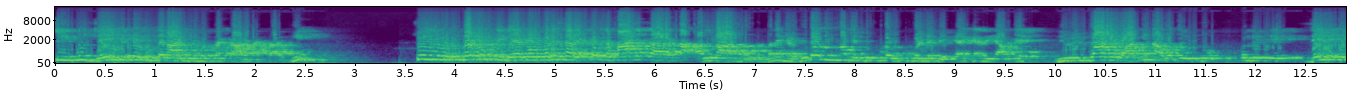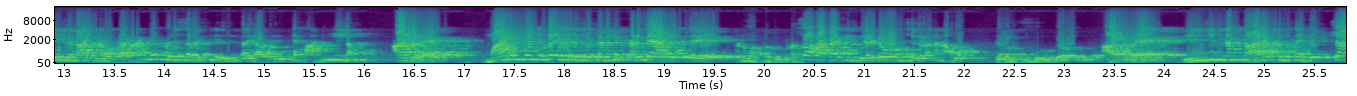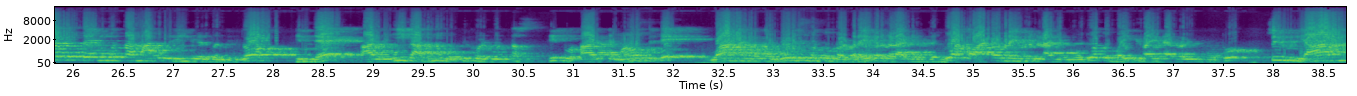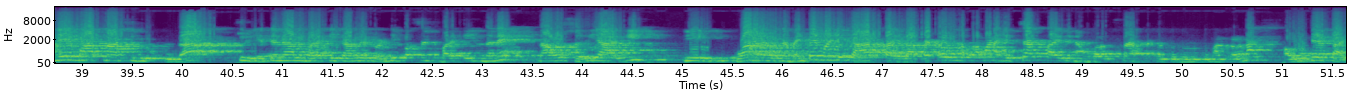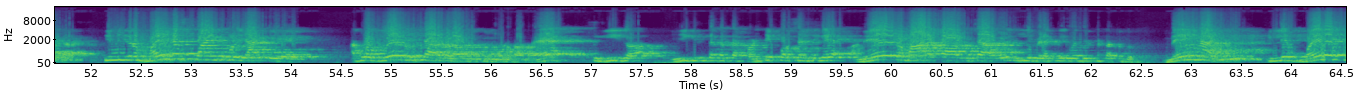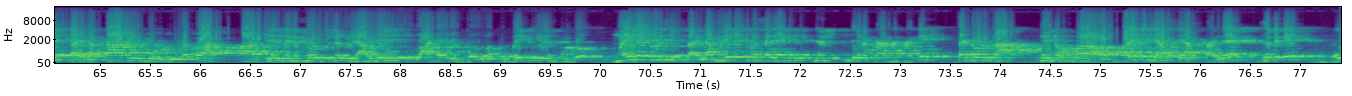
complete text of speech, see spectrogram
ಸೊ ಇದು ಜೈವಿಕ ಇಂಧನ ಆಗಿರುವಂತ ಕಾರಣಕ್ಕಾಗಿ. ಸೊ ಇದು ಪ್ರಕೃತಿಗೆ ಪರಿಸರಕ್ಕೆ ಒಂದು ಹಾನಿಕಾರಕ ಅಲ್ಲ ಅನ್ನೋದನ್ನ ಹೇಳ್ಬೋದು. ಅದನ್ನ ನಾವೆಲ್ಲರೂ ಕೂಡ ಒಪ್ಪಿಕೊಳ್ಳೇಬೇಕು ಯಾಕಂದ್ರೆ ಯಾವುದೇ ನಿರ್ವಿವಾದವಾಗಿ ನಾವು ಅದು ಇದು ಒಂದು ರೀತಿ ಜೈವಿಕ ಇಂಧನ ಆಗಿರುವ ಕಾರಣಕ್ಕೆ ಪರಿಸರಕ್ಕೆ ಇದರಿಂದ ಯಾವುದೇ ರೀತಿಯ ಹಾನಿ ಇಲ್ಲ. ಆದ್ರೆ ಮಾಲಿನ್ಯ ಕೂಡ ಇದ್ರ ಜೊತೆನಲ್ಲಿ ಕಡಿಮೆ ಆಗುತ್ತೆ ಅನ್ನುವಂಥದ್ದು ಕೂಡ. ಸೊ ಹಾಗಾಗಿ ಇವೆರಡೂ ಅಂಶಗಳನ್ನು ನಾವು ಗಮನಿಸಬಹುದು. ಆದರೆ ಎಂಜಿನ್ನ ಕಾರ್ಯಕ್ಷಮತೆ ಹೆಚ್ಚಾಗುತ್ತೆ ಅನ್ನುವಂತಹ ಮಾತುಗಳು ಏನು ಹೇಳಿ ಬಂದಿತ್ತು ಹಿಂದೆ, ಆದ್ರೆ ಈಗ ಅದನ್ನು ಒಪ್ಪಿಕೊಳ್ಳುವಂತ ಸ್ಥಿತಿ ಆ ರೀತಿ ಮನೋಸ್ಥಿತಿ ವಾಹನಗಳನ್ನ ಓಡಿಸುವಂತವರು ಡ್ರೈವರ್ಗಳಾಗಿರ್ಬೋದು ಅಥವಾ ಆಟೋ ಡ್ರೈವರ್ಗಳಾಗಿರ್ಬೋದು ಅಥವಾ ಬೈಕ್ ರೈಡರ್ಗಳಿರ್ಬೋದು. ಸೊ ಇವ್ರು ಯಾರನ್ನೇ ಮಾತನಾಡಿಸಿದ್ರು ಕೂಡ ಸೊ ಎಥೆನಾಲ್ ಬಳಕೆ ಈಗಾಗಲೇ ಟ್ವೆಂಟಿ ಪರ್ಸೆಂಟ್ ಬಳಕೆಯಿಂದನೇ ನಾವು ಸರಿಯಾಗಿ ಈ ವಾಹನಗಳನ್ನ ಮೇಂಟೈನ್ ಮಾಡ್ಲಿಕ್ಕೆ ಆಗ್ತಾ ಇಲ್ಲ. ಪೆಟ್ರೋಲ್ ಪ್ರಮಾಣ ಹೆಚ್ಚಾಗ್ತಾ ಇದೆ. ನಾವು ಬಳಸ್ತಾ ಇರ್ತಕ್ಕಂಥದ್ದು ಅನ್ನೋ ಮಾತುಗಳನ್ನ ಅವರು ಹೇಳ್ತಾ ಇದ್ದಾರೆ. ಇಲ್ಲಿ ಇದರ ಮೈನಸ್ ಪಾಯಿಂಟ್ಗಳು ಯಾಕೆ? ಅಥವಾ ಏನು ವಿಚಾರಗಳು ಸೊ ಈಗ ಈಗಿರ್ತಕ್ಕಂಥ ಟ್ವೆಂಟಿ ಪರ್ಸೆಂಟ್ಗೆ ಅನೇಕ ಮಾರಕ ವಿಚಾರಗಳು ಇಲ್ಲಿ ಬೆಳಕಿಗೆ ಬಂದಿರ್ತಕ್ಕಂಥದ್ದು. ಮೇನ್ ಆಗಿ ಇಲ್ಲಿ ಮೈಲೇಜ್ ಸಿಗ್ತಾ ಇಲ್ಲ. ಕಾರ್ ಇರ್ಬೋದು ಅಥವಾ ಆ ಬೇರೆ ಬೇರೆ ಫೋರ್ ವೀಲರ್ಗಳು ಯಾವುದೇ ಆಟೋ ಇರ್ಬೋದು ಅಥವಾ ಬೈಕ್ಗಳು ಇರ್ಬೋದು ಮೈಲೇಜ್ಗಳು ಸಿಗ್ತಾ ಇಲ್ಲ. ಮೈಲೇಜ್ಗಳು ಸರಿಯಾಗಿ ಇರೋ ಕಾರಣಕ್ಕಾಗಿ ಪೆಟ್ರೋಲ್ನ ಏನು ಬಳಕೆ ಜಾಸ್ತಿ ಆಗ್ತಾ ಇದೆ. ಜೊತೆಗೆ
